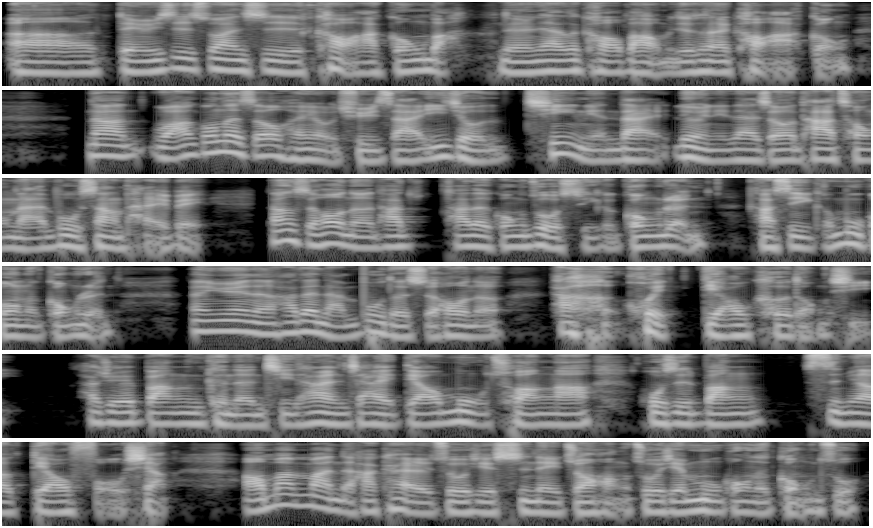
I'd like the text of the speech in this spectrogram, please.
呃，等于是算是靠阿公吧，人家是靠爸，我们就算在靠阿公。那我阿公那时候很有趣，在一九七零年代、六零年代的时候，他从南部上台北。当时候呢，他他的工作是一个工人，他是一个木工的工人。那因为呢，他在南部的时候呢，他很会雕刻东西，他就会帮可能其他人家里雕木窗啊，或是帮寺庙雕佛像。然后慢慢的，他开始做一些室内装潢，做一些木工的工作。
